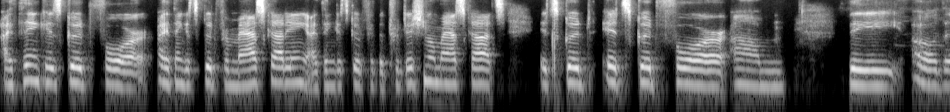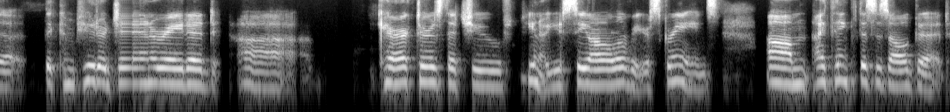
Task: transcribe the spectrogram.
I think is good for I think it's good for mascotting. I think it's good for the traditional mascots. It's good, it's good for um, the oh the the computer generated uh, characters that you you know you see all over your screens um, i think this is all good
